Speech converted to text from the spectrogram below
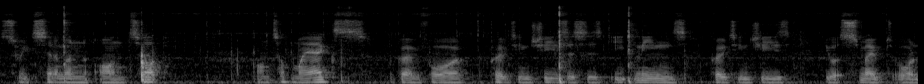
sweet cinnamon on top. On top of my eggs, going for protein cheese. This is Eat Lean's protein cheese. You got smoked or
